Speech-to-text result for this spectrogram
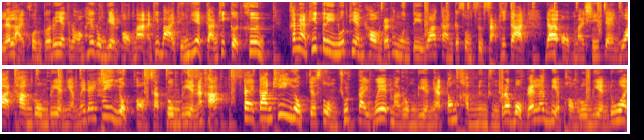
และหลายคนก็เรียกร้องให้โรงเรียนออกมาอธิบายถึงเหตุการณ์ที่เกิดขึ้น ขณะที่ตรีนุชเทียนทองรัฐมนตรีว่าการกระทรวงศึกษาธิการได้ออกมาชี้แจงว่าทางโรงเรียนเนี่ยไม่ได้ให้หยกออกจากโรงเรียนนะคะ แต่การที่หยกจะสวมชุดไพรเวทมาโรงเรียนเนี่ยต้องคำนึงถึงระบบและระเบียบของโรงเรียนด้วย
